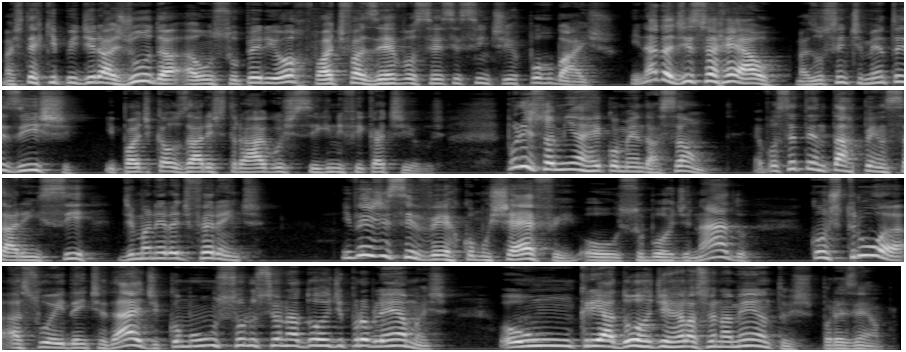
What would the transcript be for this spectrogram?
mas ter que pedir ajuda a um superior pode fazer você se sentir por baixo. E nada disso é real, mas o sentimento existe e pode causar estragos significativos. Por isso, a minha recomendação é você tentar pensar em si de maneira diferente. Em vez de se ver como chefe ou subordinado, construa a sua identidade como um solucionador de problemas ou um criador de relacionamentos, por exemplo.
